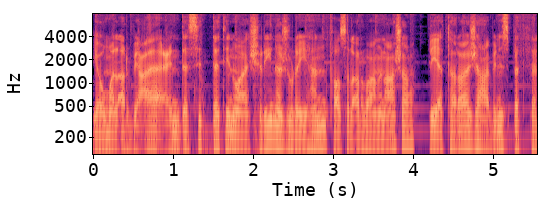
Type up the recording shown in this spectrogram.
يوم الأربعاء عند 26 جنيها فاصل 4 من عشرة ليتراجع بنسبة 3%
